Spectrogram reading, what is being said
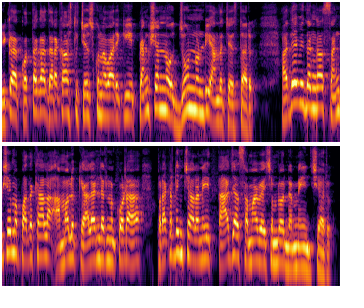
ఇక కొత్తగా దరఖాస్తు చేసుకున్న వారికి పెన్షన్ను జూన్ నుండి అందజేస్తారు అదేవిధంగా సంక్షేమ పథకాల అమలు క్యాలెండర్ను కూడా ప్రకటించాలని తాజా సమావేశంలో నిర్ణయించారు.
